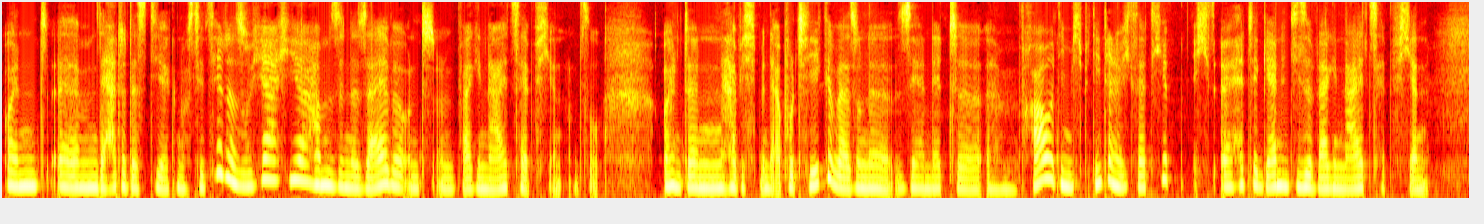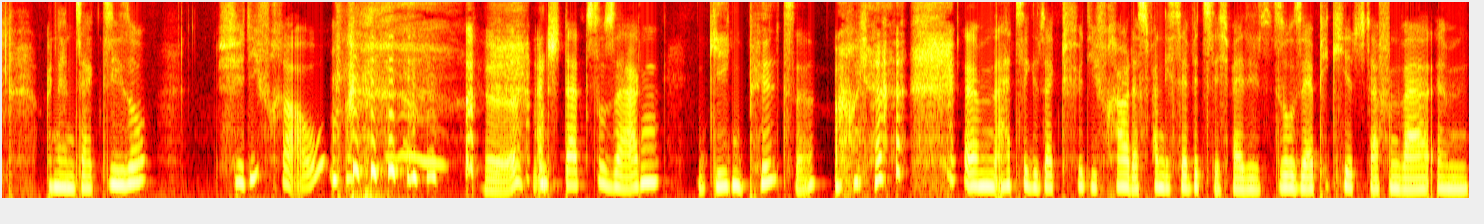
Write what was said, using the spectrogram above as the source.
Und ähm, der hatte das diagnostiziert und so, ja, hier haben sie eine Salbe und ein Vaginalzäpfchen und so. Und dann habe ich in der Apotheke, war so eine sehr nette ähm, Frau, die mich bedient hat, habe ich gesagt, hier, ich äh, hätte gerne diese Vaginalzäpfchen. Und dann sagt sie so, für die Frau? Anstatt zu sagen, gegen Pilze, ähm, hat sie gesagt, für die Frau. Das fand ich sehr witzig, weil sie so sehr pikiert davon war, ähm,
